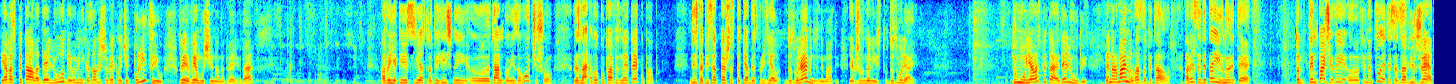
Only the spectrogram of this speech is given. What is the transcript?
Я вас питала, де люди? Ви мені казали, що викличуть поліцію. Ви, ви мужчина на дверях, да? А ви якийсь є стратегічний е, танковий завод чи що? Ви, зна... ви КУПАП ви знаєте КУПАП? 251 стаття безпреділ дозволяє мені знімати як журналісту? Дозволяє. Тому я вас питаю, де люди? Я нормально вас запитала, а ви сидите і ігнорите. Тобто, тим паче ви е, фінансуєтеся за бюджет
